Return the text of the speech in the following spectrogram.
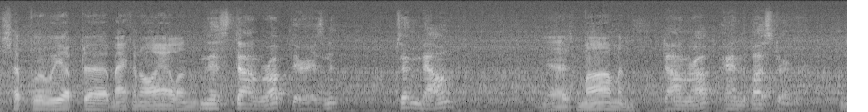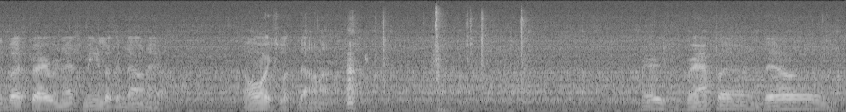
It's up where we up to Mackinac Island. And this down we're up there, isn't it? Sitting down, There's mom and, down we're up, and the bus driver. and the bus driver, and that's me looking down at it. I always look down on it. There's grandpa and Bill and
